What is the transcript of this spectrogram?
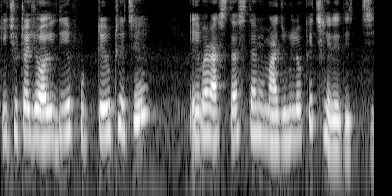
কিছুটা জল দিয়ে ফুটতে উঠেছে। এবার আস্তে আস্তে আমি মাছগুলোকে ছেড়ে দিচ্ছি।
